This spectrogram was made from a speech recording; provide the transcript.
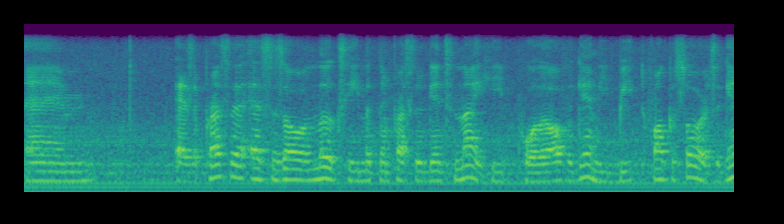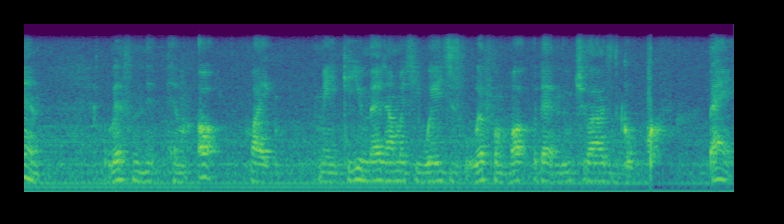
And as impressive as Cesaro looks, he looked impressive again tonight. He pulled it off again. He beat the Funkasaurus again, lifting him up like I mean, can you imagine how much he weighs? Just lift him up with that neutralizer, to go bang,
